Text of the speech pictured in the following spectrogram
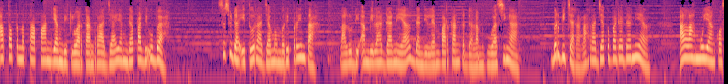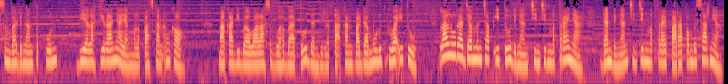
atau penetapan yang dikeluarkan raja yang dapat diubah. Sesudah itu raja memberi perintah, lalu diambillah Daniel dan dilemparkan ke dalam gua singa. Berbicaralah raja kepada Daniel, Allahmu yang kau sembah dengan tekun, dialah kiranya yang melepaskan engkau. Maka dibawalah sebuah batu dan diletakkan pada mulut gua itu. Lalu raja mencap itu dengan cincin meterainya dan dengan cincin meterai para pembesarnya,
